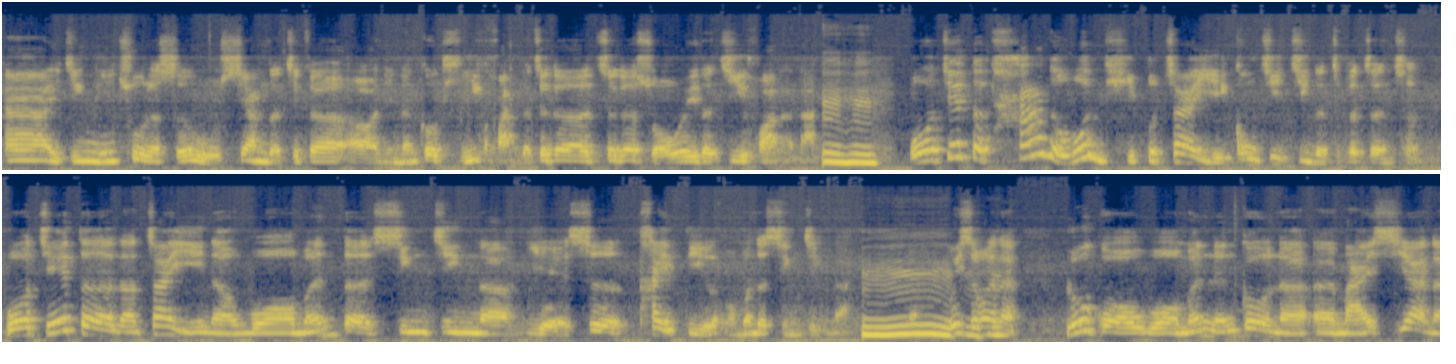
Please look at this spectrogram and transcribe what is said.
它已经拟出了十五项的这个呃，你能够提款的这个这个所谓的计划了啦。嗯哼，我觉得他的问题不在于公积金的这个政策，我觉得呢，在于呢，我们的薪金呢也是太低了，我们的薪金呢。嗯，为什么呢？如果我们能够呢，呃，马来西亚呢，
